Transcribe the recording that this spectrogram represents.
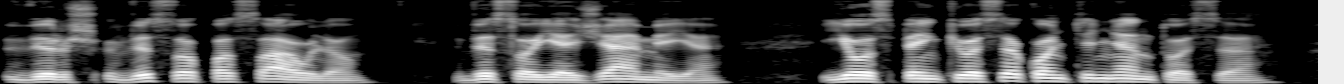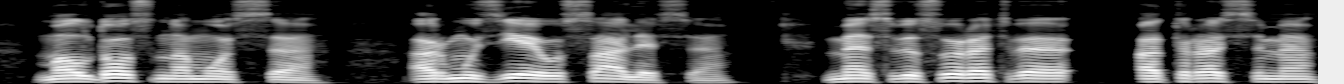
virš viso pasaulio, visoje žemėje, jos penkiuose kontinentuose, maldos namuose ar muziejaus salėse, mes visur atve atrasime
